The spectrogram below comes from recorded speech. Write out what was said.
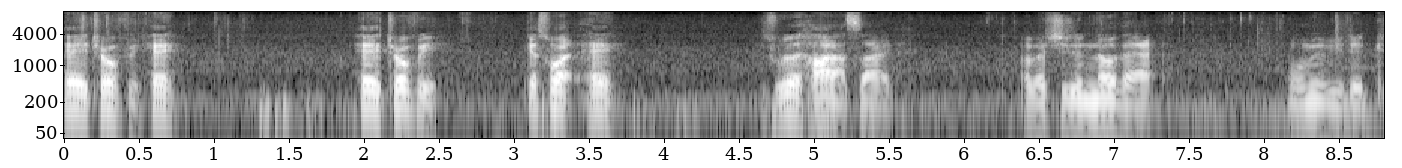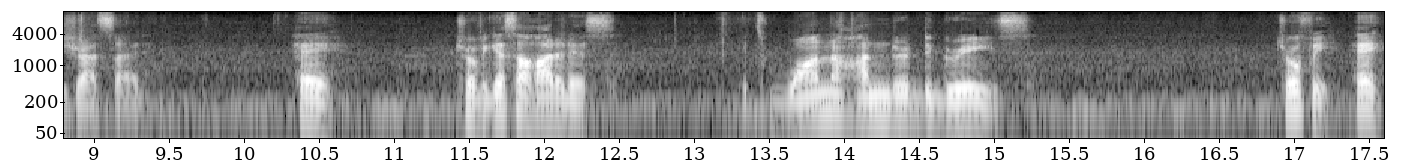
Hey, Trophy, hey. Hey, Trophy. Guess what? Hey. It's really hot outside. I bet you didn't know that. Well, maybe you did because you're outside. Hey, Trophy, guess how hot it is? It's 100 degrees. Trophy, hey.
